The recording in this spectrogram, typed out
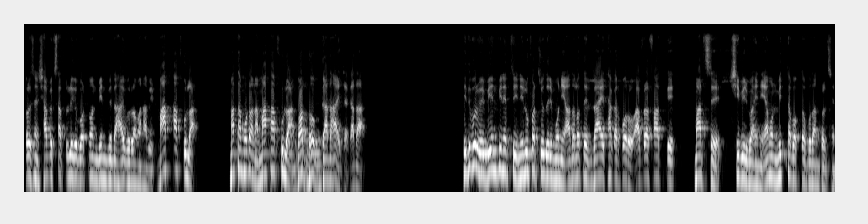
করেছেন সাবেক ছাত্রলীগের বর্তমান বিএনপি নেতা হাবিবুর রহমান হাবিব। মাথা ফুলা। মাথা মোটা না, মাথা ফুলা। গর্ধব, গাধা এটা, গাধা। ইতিপূর্বে বিএনপি নেত্রী নীলুফার চৌধুরী মনি আদালতের রায় থাকার পরও আবরার ফাহাদকে মারছে শিবির বাহিনী। এমন মিথ্যা বক্তব্য প্রদান করেছেন।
